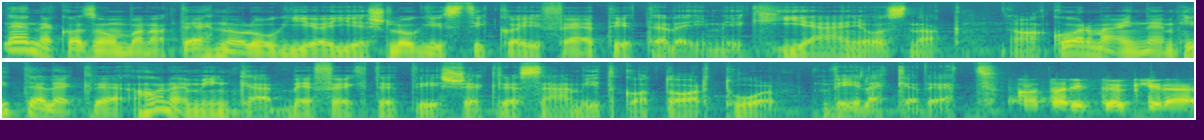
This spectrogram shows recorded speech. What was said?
ennek azonban a technológiai és logisztikai feltételei még hiányoznak. A kormány nem hitelekre, hanem inkább befektetésekre számít Katartól, vélekedett. Katari tőkére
